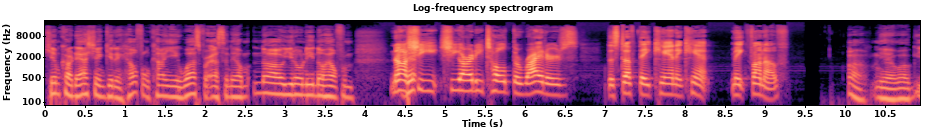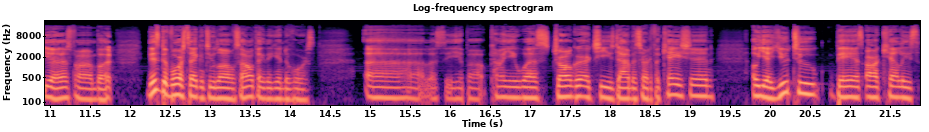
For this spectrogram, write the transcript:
Kim Kardashian getting help from Kanye West for SNL. No, you don't need no help from. No, That- she she already told the writers the stuff they can and can't make fun of. Oh, yeah, well, yeah, that's fine. But this divorce taking too long, so I don't think they're getting divorced. Uh, let's see about Kanye West. Stronger achieves diamond certification. Oh yeah, YouTube bans R. Kelly's.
